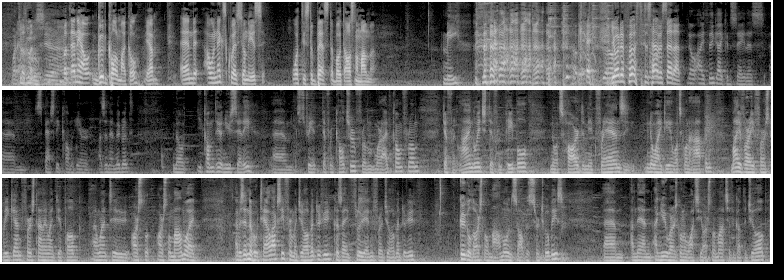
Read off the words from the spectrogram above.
Google. Yeah. but anyhow, good call, Michael. Yeah. And our next question is, what is the best about Arsenal Malmö? Me. Okay, You're the first to ever say that. No, I think I could say this, um, especially coming here as an immigrant. You know, you come to a new city, um, straight different culture from where I've come from, different language, different people. You know, it's hard to make friends. No idea what's going to happen. My very first weekend, first time I went to a pub, I went to Arsenal, Arsenal Malmo. I, I was in the hotel actually for my job interview because I flew in for a job interview. Googled Arsenal Malmo and saw it was Sir Toby's. Um, and then I knew where I was going to watch the Arsenal match if I got the job.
